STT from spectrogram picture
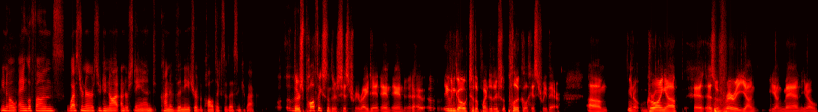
you know, Anglophones, Westerners who do not understand kind of the nature of the politics of this in Quebec? there's politics and there's history, right? And and and uh, even go to the point that there's a political history there. Um, you know, growing up as, a very young young man, you know,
